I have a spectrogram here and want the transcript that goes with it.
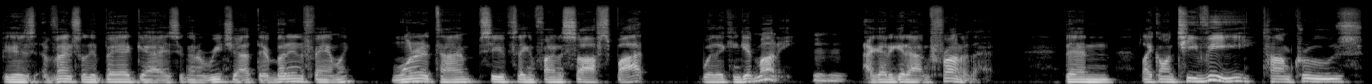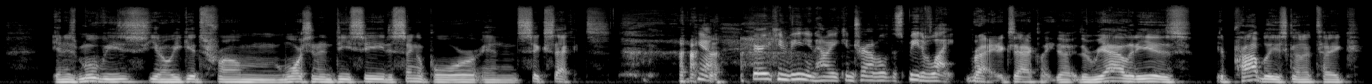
because eventually the bad guys are going to reach out there, but in the family, one at a time, see if they can find a soft spot where they can get money. Mm-hmm. I got to get out in front of that. Then like on TV, Tom Cruise in his movies, you know, he gets from Washington D.C. to Singapore in six seconds. yeah, very convenient how he can travel at the speed of light. Right, exactly. The the reality is, it probably is going to take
